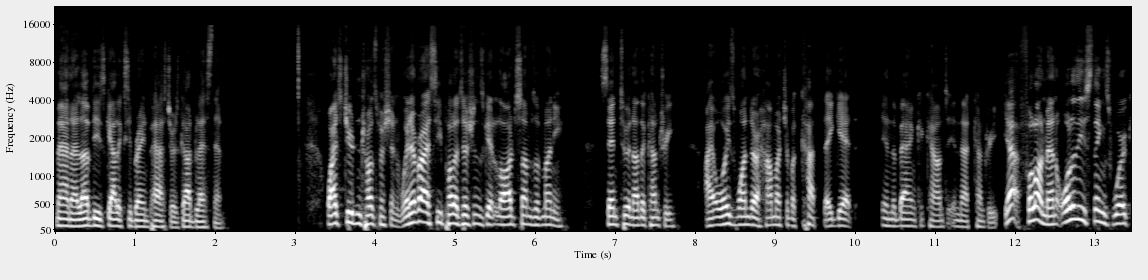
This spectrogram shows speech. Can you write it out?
Man, I love these Galaxy Brain pastors. God bless them. White student transmission. Whenever I see politicians get large sums of money sent to another country, I always wonder how much of a cut they get in the bank account in that country. Yeah, full on, man. All of these things work.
